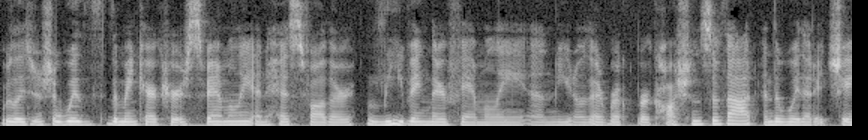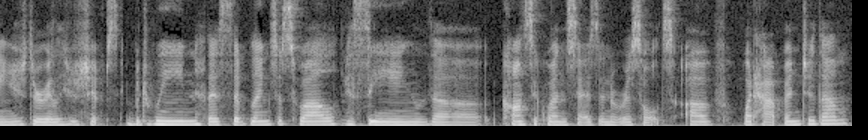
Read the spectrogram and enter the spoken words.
relationship with the main character's family and his father leaving their family and you know the repercussions of that and the way that it changed the relationships between the siblings as well seeing the consequences and the results of what happened to them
